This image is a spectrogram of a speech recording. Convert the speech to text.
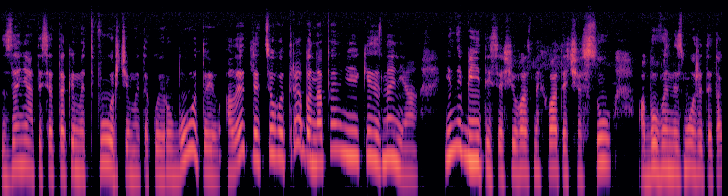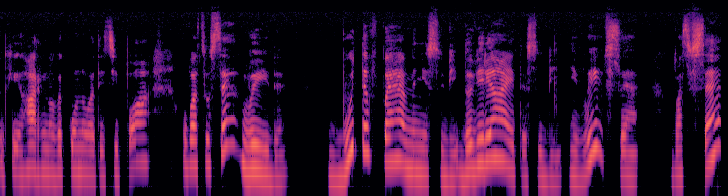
зайнятися такими творчими такою роботою, але для цього треба напевні якісь знання. І не бійтеся, що у вас не хватить часу, або ви не зможете так гарно виконувати ці па. У вас усе вийде. Будьте впевнені собі, довіряйте собі, і ви все, у вас все,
